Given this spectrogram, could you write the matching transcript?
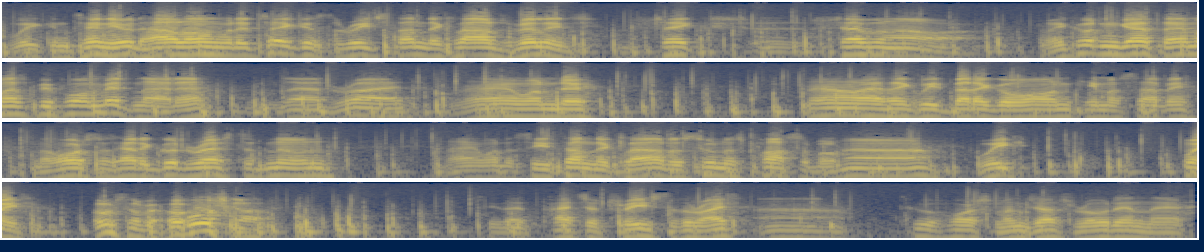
If we continued, how long would it take us to reach Thundercloud's village? Six, uh, seven hours. We couldn't get there much before midnight, huh? That right. I wonder. No, I think we'd better go on, Kimasabi. The horses had a good rest at noon. I want to see Thundercloud as soon as possible. Uh, We. Wait. Oh, Silver. Oh. who's got? See that patch of trees to the right? Uh, Two horsemen just rode in there.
